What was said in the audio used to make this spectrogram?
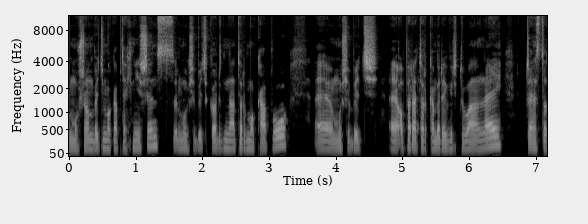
muszą być mockup technicians, musi być koordynator mockupu, e, musi być e, operator kamery wirtualnej, często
